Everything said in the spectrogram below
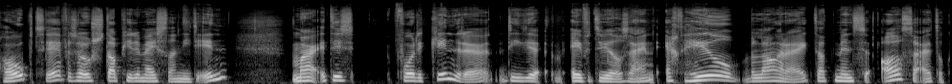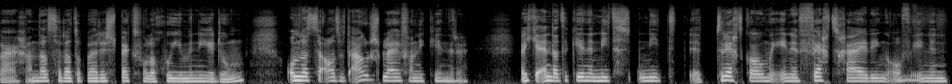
hoopt. Hè? Zo stap je er meestal niet in. Maar het is voor de kinderen die er eventueel zijn, echt heel belangrijk dat mensen, als ze uit elkaar gaan, dat ze dat op een respectvolle, goede manier doen. Omdat ze altijd ouders blijven van die kinderen. Weet je, en dat de kinderen niet, niet eh, terechtkomen in een vechtscheiding of in een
